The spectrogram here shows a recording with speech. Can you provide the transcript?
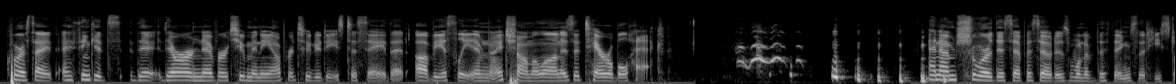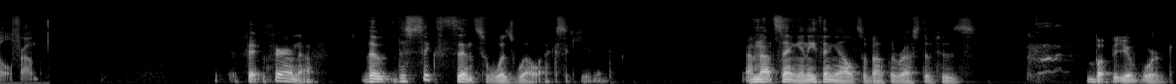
Of course, I I think it's there. There are never too many opportunities to say that obviously M Night Shyamalan is a terrible hack. and I'm sure this episode is one of the things that he stole from. Fair, fair enough the the Sixth Sense was well executed. I'm not saying anything else about the rest of his body of work.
